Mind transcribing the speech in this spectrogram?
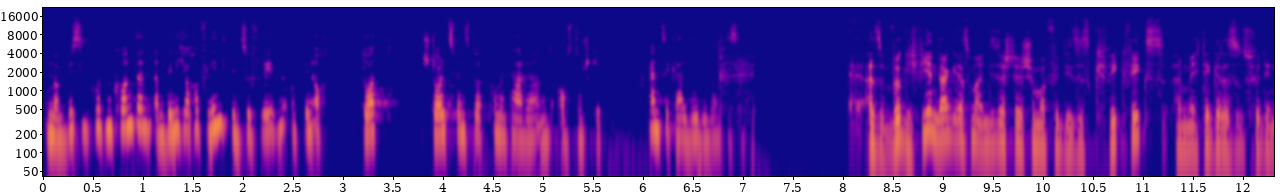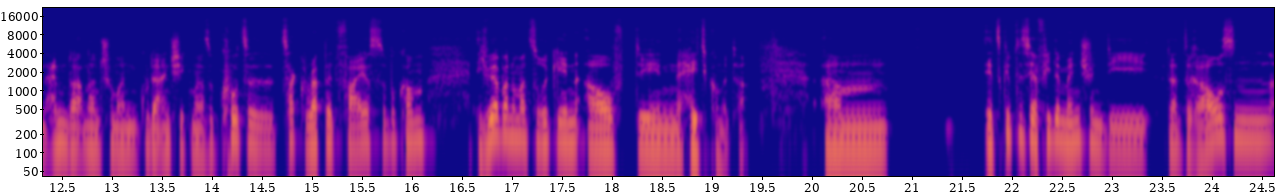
und mal ein bisschen guten Content, dann bin ich auch auf LinkedIn zufrieden und bin auch dort stolz, wenn es dort Kommentare und Austausch gibt. Ganz egal, wo die Leute sind. Also wirklich vielen Dank erstmal an dieser Stelle schon mal für dieses Quick-Fix. Ähm, ich denke, das ist für den einen oder anderen schon mal ein guter Einstieg, mal so kurze, zack, Rapid Fires zu bekommen. Ich will aber nochmal zurückgehen auf den Hate-Kommentar. Ähm, jetzt gibt es ja viele Menschen, die da draußen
